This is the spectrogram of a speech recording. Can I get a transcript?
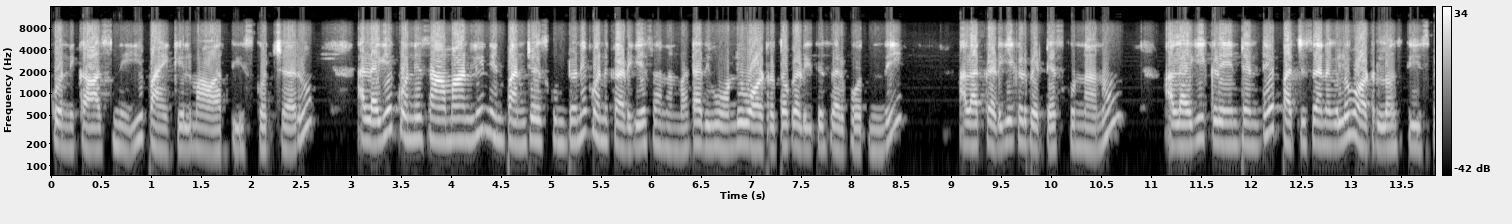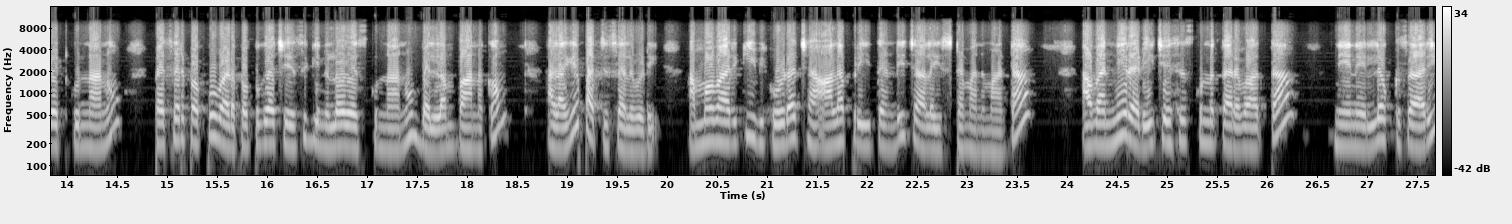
కొన్ని కాసినవి పైకి మా వారు తీసుకొచ్చారు. అలాగే కొన్ని సామాన్లు నేను పని చేసుకుంటూనే కొన్ని కడిగేసాను అనమాట అది ఓన్లీ వాటర్తో కడిగితే సరిపోతుంది. అలా కడిగి ఇక్కడ పెట్టేసుకున్నాను. అలాగే ఇక్కడ ఏంటంటే పచ్చిశనగలు వాటర్లోంచి తీసి పెట్టుకున్నాను. పెసరపప్పు వడపప్పుగా చేసి గిన్నెలో వేసుకున్నాను. బెల్లం పానకం అలాగే పచ్చి సెలవుడి అమ్మవారికి ఇవి కూడా చాలా ప్రీతండి చాలా ఇష్టం అనమాట అవన్నీ రెడీ చేసేసుకున్న తర్వాత నేను వెళ్ళి ఒకసారి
